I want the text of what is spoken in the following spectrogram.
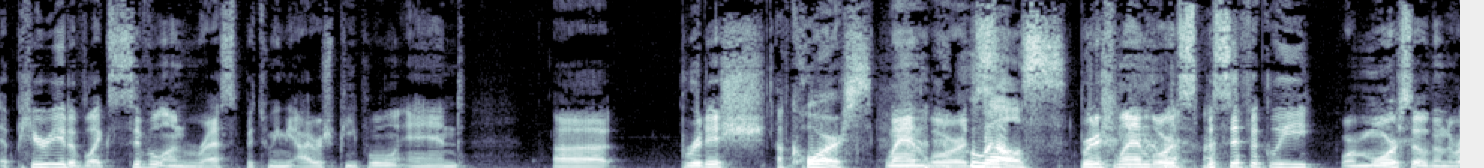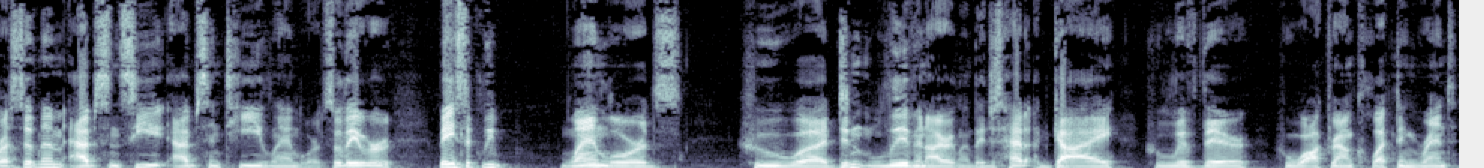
a period of like civil unrest between the Irish people and uh, British Of course. landlords. Who else? British landlords, specifically, or more so than the rest of them, absentee absentee landlords. So they were basically landlords who uh, didn't live in Ireland. They just had a guy who lived there, who walked around collecting rent,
